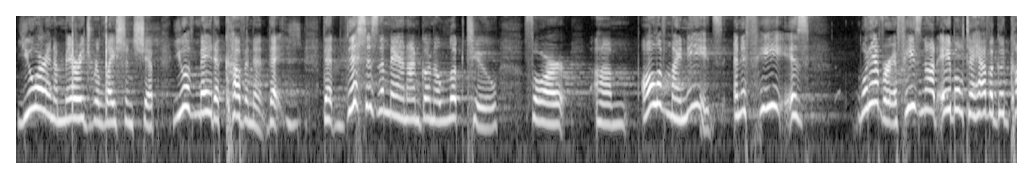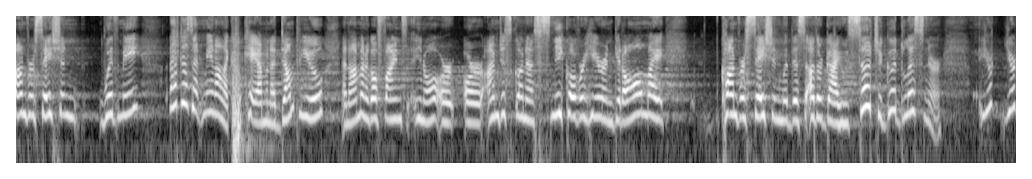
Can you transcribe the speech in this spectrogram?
you are in a marriage relationship, you have made a covenant that, that this is the man I'm going to look to for um, all of my needs. And if he is, whatever, if he's not able to have a good conversation with me, that doesn't mean I'm like, okay, I'm going to dump you and I'm going to go find, you know, or, or I'm just going to sneak over here and get all my conversation with this other guy who's such a good listener. You're, you're,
